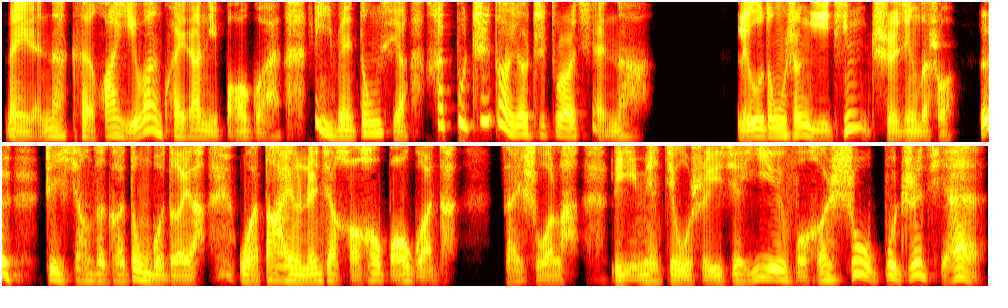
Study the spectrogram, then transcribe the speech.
那人呢肯花一万块让你保管，里面东西啊还不知道要值多少钱呢。”刘东升一听，吃惊的说：“呃，这箱子可动不得呀！我答应人家好好保管的。再说了，里面就是一些衣服和书，不值钱。”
